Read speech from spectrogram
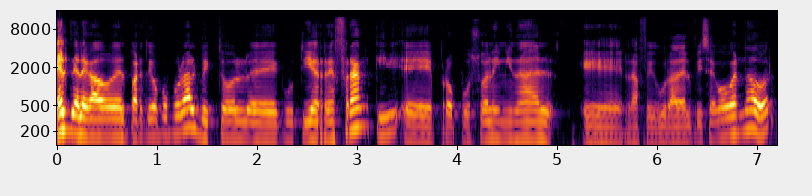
El delegado del Partido Popular, Víctor eh, Gutiérrez Franqui, eh, propuso eliminar eh, la figura del vicegobernador.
